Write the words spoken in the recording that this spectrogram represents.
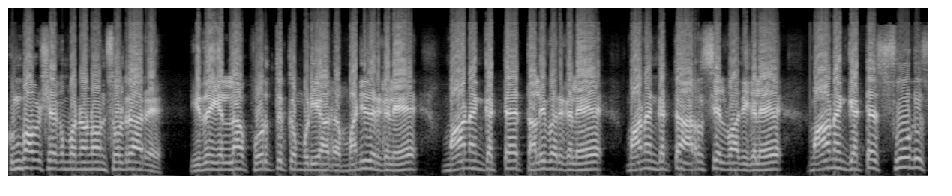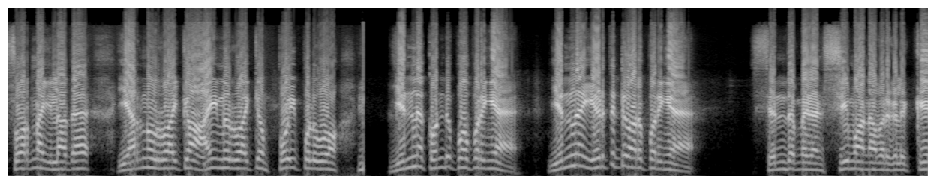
கும்பாபிஷேகம் பண்ணணும்னு சொல்றாரு. இதையெல்லாம் பொறுத்துக்க முடியாத மனிதர்களே மானங்கட்ட தலைவர்களே மானங்கட்ட அரசியல்வாதிகளே மானங்கட்ட சூடு சொர்ணம் இல்லாத இருநூறு ரூபாய்க்கும் ஐநூறு ரூபாய்க்கும் போய் புழுவோம். என்ன கொண்டு போறீங்க? என்ன எடுத்துட்டு வர போறீங்க? செந்தமிழன் சீமான் அவர்களுக்கு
